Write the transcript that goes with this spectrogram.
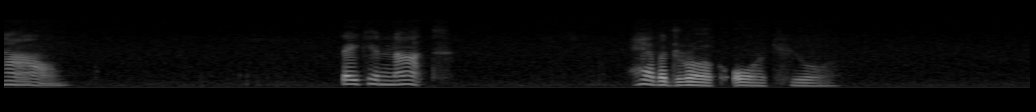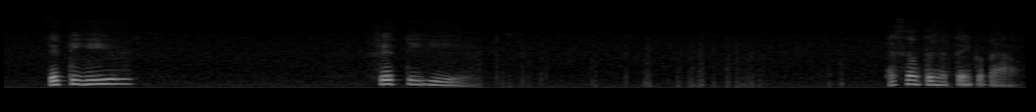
how they cannot have a drug or a cure. 50 years? 50 years. That's something to think about.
